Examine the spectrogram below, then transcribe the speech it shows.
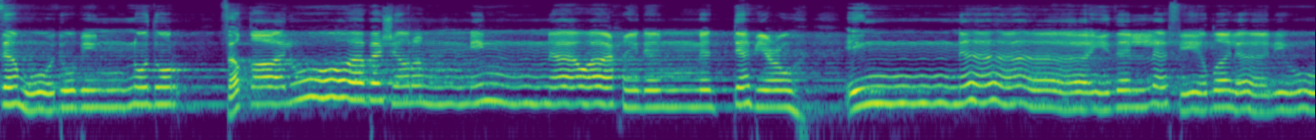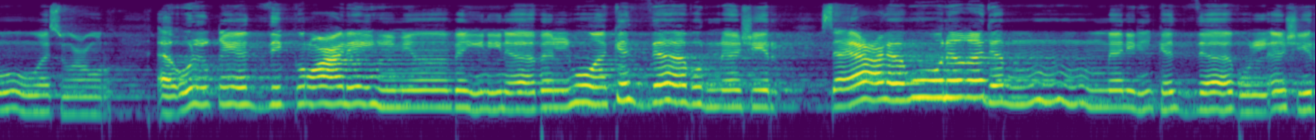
ثمود بالنذر فقالوا وبشرا منا واحدا نتبعه. إذا لفي ضلال وسعر. ألقي الذكر عليه من بيننا بل هو كذاب نشر سيعلمون غدا من الكذاب الأشر.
